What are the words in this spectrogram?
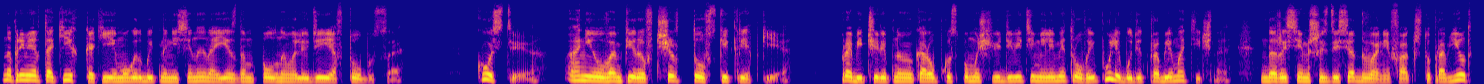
например, таких, какие могут быть нанесены наездом полного людей автобуса. Кости. Они у вампиров чертовски крепкие. Пробить черепную коробку с помощью 9-миллиметровой пули будет проблематично. Даже 7,62 не факт, что пробьет,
